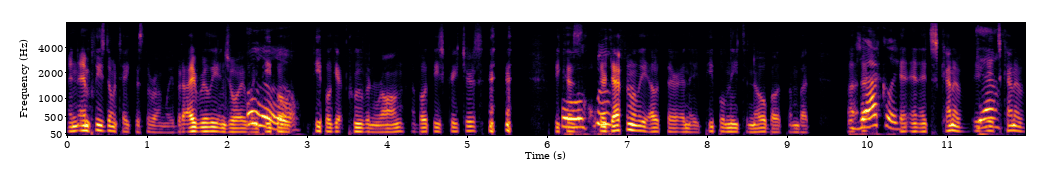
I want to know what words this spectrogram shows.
and, and please don't take this the wrong way, but I really enjoy when Oh, no, no, people no. people get proven wrong about these creatures because Well, they're well- definitely out there and they people need to know about them. But uh, Exactly. and, and it's kind of Yeah. it's kind of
